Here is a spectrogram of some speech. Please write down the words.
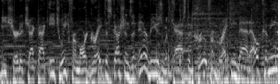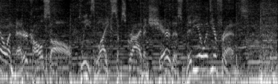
Be sure to check back each week for more great discussions and interviews with cast and crew from Breaking Bad, El Camino, and Better Call Saul. Please like, subscribe, and share this video with your friends.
